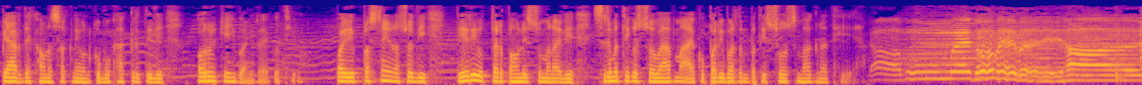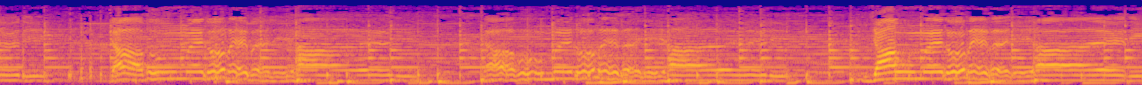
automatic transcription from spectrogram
प्यार देखाउन सक्ने उनको मुखाकृतिले अरू केही भनिरहेको थियो। पहिले प्रश्नै नसोधी धेरै उत्तर पाउने सुमन अहिले श्रीमतीको स्वभावमा आएको परिवर्तनप्रति सोचमग्न थिए। जाऊं मैं धोबे बलिहारी।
